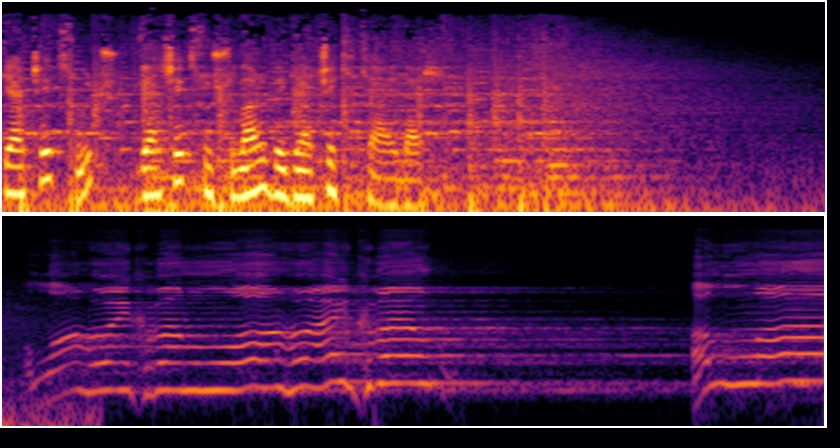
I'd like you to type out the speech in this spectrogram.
Gerçek suç, gerçek suçlular ve gerçek hikayeler. Allahu Ekber, Allahu Ekber. Allah.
